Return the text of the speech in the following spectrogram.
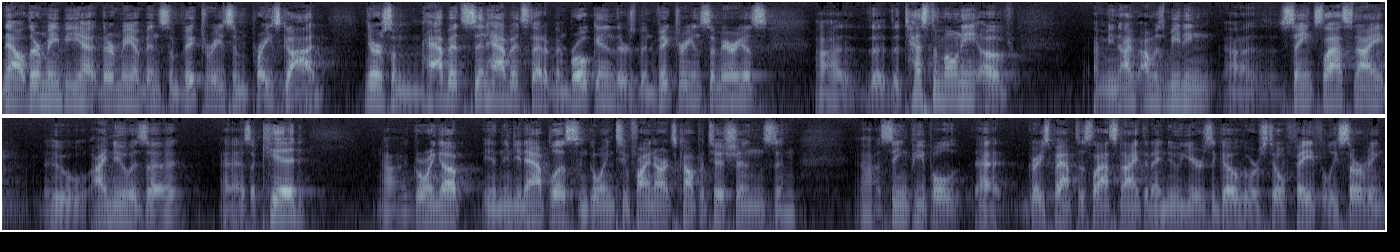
Now, there may, be, there may have been some victories, and praise God. There are some habits, sin habits, that have been broken. There's been victory in some areas. Uh, the, the testimony of, I mean, I, I was meeting uh, saints last night who I knew as a, as a kid, uh, growing up in Indianapolis and going to fine arts competitions and uh, seeing people at Grace Baptist last night that I knew years ago who are still faithfully serving.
